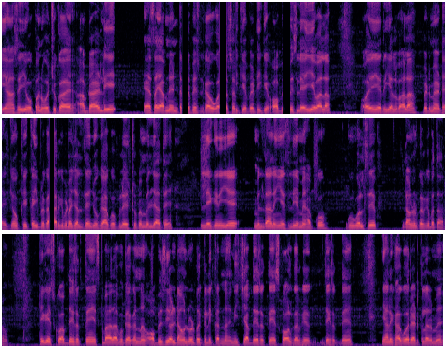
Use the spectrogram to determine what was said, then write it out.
यहाँ से ये ओपन हो चुका है। आप डायरेक्टली ऐसा ही आपने इंटरफेस लिखा होगा सभी के पे, ठीक है? ऑब्वियसली ये वाला और ये रियल वाला बिडमेट है, क्योंकि कई प्रकार के बिडमेट चलते हैं जो कि आपको प्ले स्टोर पर मिल जाते हैं, लेकिन ये मिलता नहीं है, इसलिए मैं आपको गूगल से डाउनलोड करके बता रहा हूँ। ठीक है, इसको आप देख सकते हैं, इसके बाद आपको क्या करना है ऑफिशियल डाउनलोड पर क्लिक करना है। नीचे आप देख सकते हैं स्क्रॉल करके देख सकते हैं, यहाँ लिखा हुआ रेड कलर में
